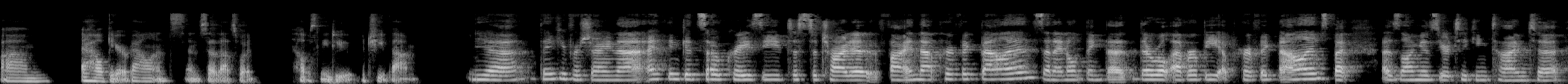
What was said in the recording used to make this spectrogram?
um, a healthier balance. And so that's what helps me to achieve that. Yeah, thank you for sharing that. I think it's so crazy just to try to find that perfect balance. And I don't think that there will ever be a perfect balance, but as long as you're taking time to,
